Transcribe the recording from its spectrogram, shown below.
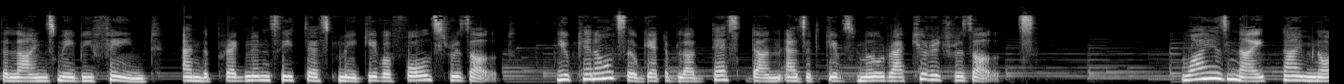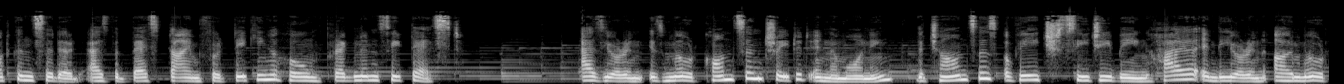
the lines may be faint, and the pregnancy test may give a false result. You can also get a blood test done as it gives more accurate results. Why is night time not considered as the best time for taking a home pregnancy test? As urine is more concentrated in the morning, the chances of HCG being higher in the urine are more,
